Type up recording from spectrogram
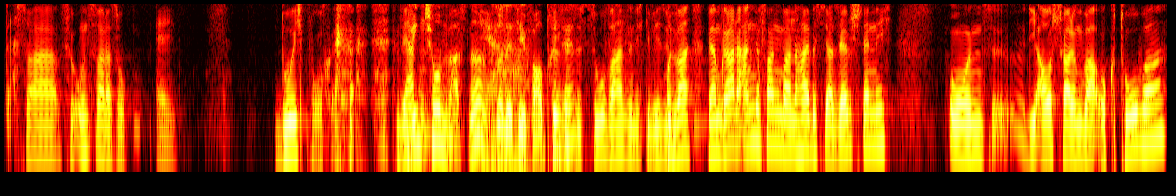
Das war, für uns war das so, ey, Durchbruch. Wir Bringt schon was, ne? so eine TV-Präsenz. Das ist so wahnsinnig gewesen. Wir, waren, wir haben gerade angefangen, waren ein halbes Jahr selbstständig und äh, die Ausstrahlung war Oktober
